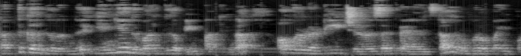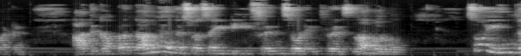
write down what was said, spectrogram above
கத்துக்கிறது வந்து எங்கேருந்து வருது அப்படின்னு பாத்தீங்கன்னா அவங்களோட டீச்சர்ஸ் அண்ட் பேரண்ட்ஸ் தான் ரொம்ப ரொம்ப இம்பார்ட்டன்ட் அதுக்கப்புறம் தாங்க அந்த சொசைட்டி ஃப்ரெண்ட்ஸோட இன்ஃப்ளூயன்ஸ்லாம் வரும். ஸோ இந்த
